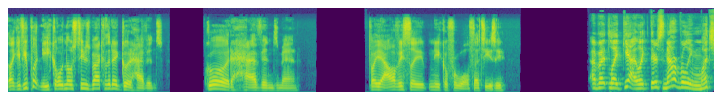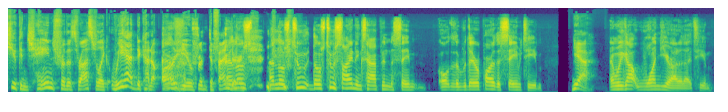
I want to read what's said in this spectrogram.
Like if you put Nico in those teams back in the day, good heavens. Good heavens, man. But yeah, obviously Nico for Wolff, that's easy. Uh, But like, yeah, like there's not really much you can change for this roster. Like we had to kind of argue for the defender. those and those two those two signings happened the same oh they were part of the same team. yeah. And we got one year out of that team.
